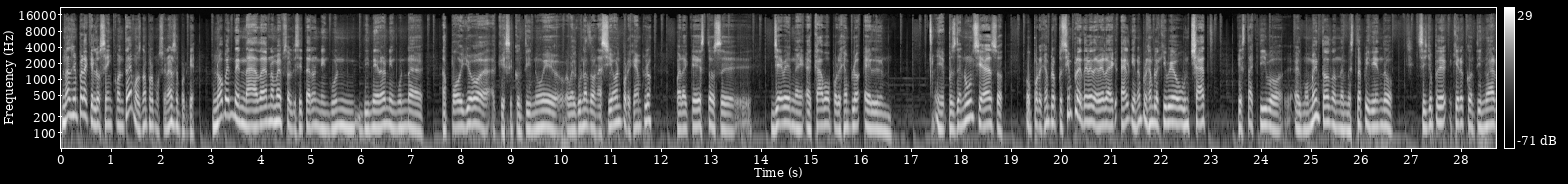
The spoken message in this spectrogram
más bien para que los encontremos, no promocionarse, porque no venden nada, no me solicitaron ningún dinero, ningún apoyo a, que se continúe o, alguna donación, por ejemplo, para que estos eh, lleven a, cabo, por ejemplo, el eh, pues denuncias o, o, por ejemplo, pues siempre debe de haber alguien, ¿no? Por ejemplo, aquí veo un chat está activo el momento donde me está pidiendo si yo quiero continuar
